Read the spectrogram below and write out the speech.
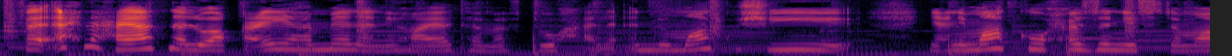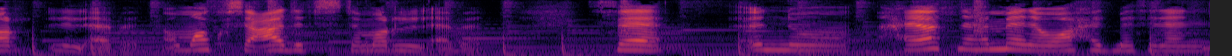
فإحنا حياتنا الواقعية همينا نهايتها مفتوحة لأنه ماكو شيء يعني ماكو حزن يستمر للأبد أو ماكو سعادة تستمر للأبد. فإنه حياتنا همينا واحد مثلا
